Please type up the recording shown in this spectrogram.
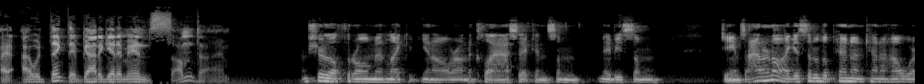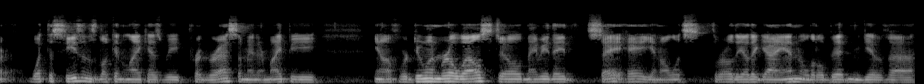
I, I would think they've got to get him in sometime. I'm sure they'll throw him in like you know around the classic and some maybe some games. I don't know. I guess it'll depend on kind of how we're, what the season's looking like as we progress. I mean, there might be, you know, if we're doing real well still, maybe they say, hey, you know, let's throw the other guy in a little bit and give uh,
